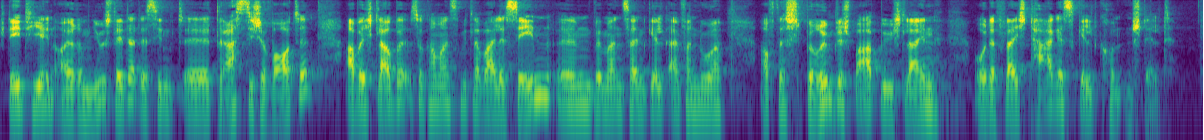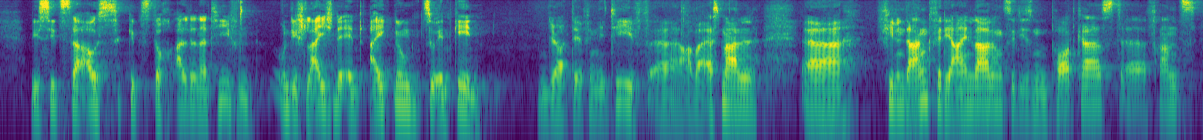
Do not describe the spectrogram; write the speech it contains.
steht hier in eurem Newsletter. Das sind äh, drastische Worte, aber ich glaube, so kann man es mittlerweile sehen, äh, wenn man sein Geld einfach nur auf das berühmte Sparbüchlein oder vielleicht Tagesgeldkonten stellt. Wie sieht's da aus? Gibt es doch Alternativen, um die schleichende Enteignung zu entgehen? Ja, definitiv. Äh, aber erstmal äh, vielen Dank für die Einladung zu diesem Podcast, äh, Franz.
